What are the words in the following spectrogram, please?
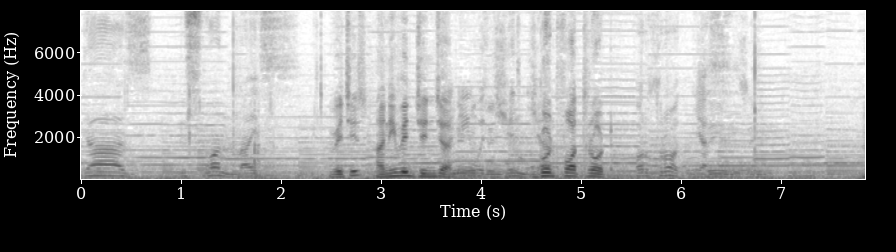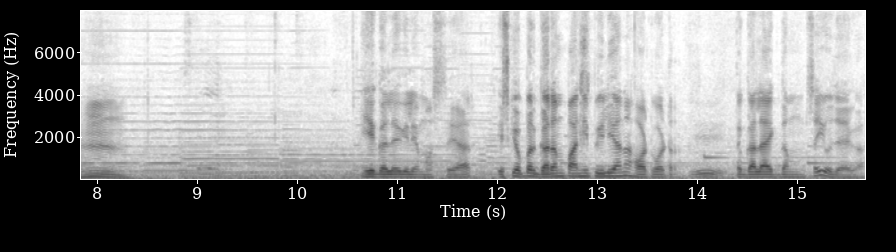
बिल्कुल बिल्कुल Yes, this one nice. Which is honey with ginger Honey with ginger. Good for throat for throat. Yes. Hmm ये गले के लिए मस्त है यार इसके ऊपर गर्म पानी पी लिया ना हॉट वाटर हम्म तो गला एकदम सही हो जाएगा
